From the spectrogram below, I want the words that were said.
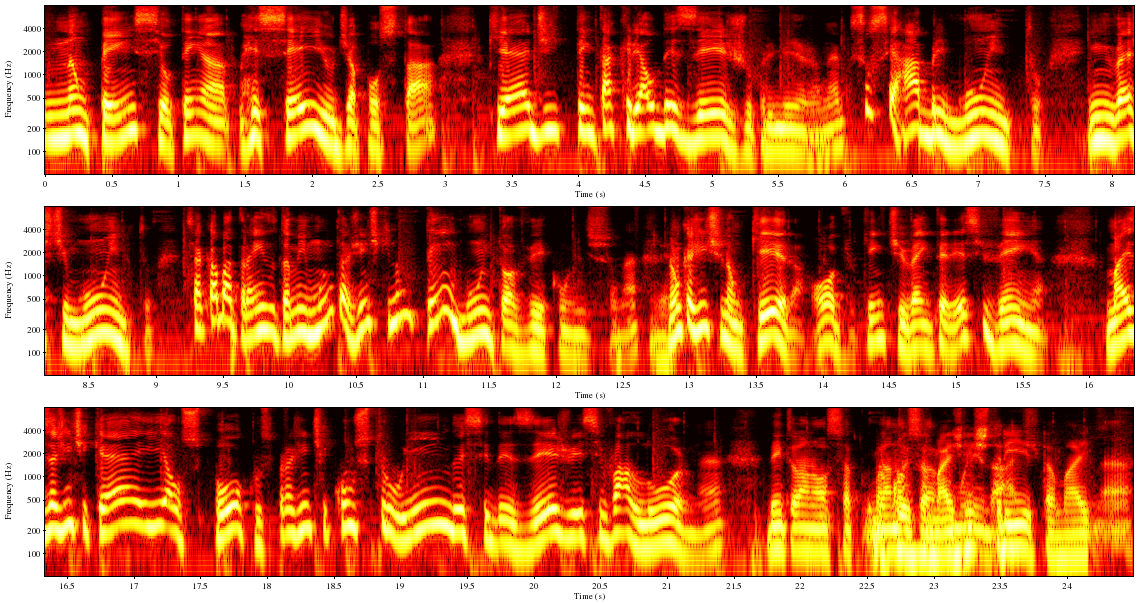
não pense ou tenha receio de apostar, que é de tentar criar o desejo primeiro, né? Porque se você abre muito, investe muito, você acaba atraindo também muita gente que não tem muito a ver com isso, né? É. Não que a gente não queira, óbvio, quem tiver interesse venha, mas a gente quer ir aos poucos para a gente construindo esse desejo e esse valor, né? Dentro da nossa uma da coisa nossa mais restrita, mais é.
